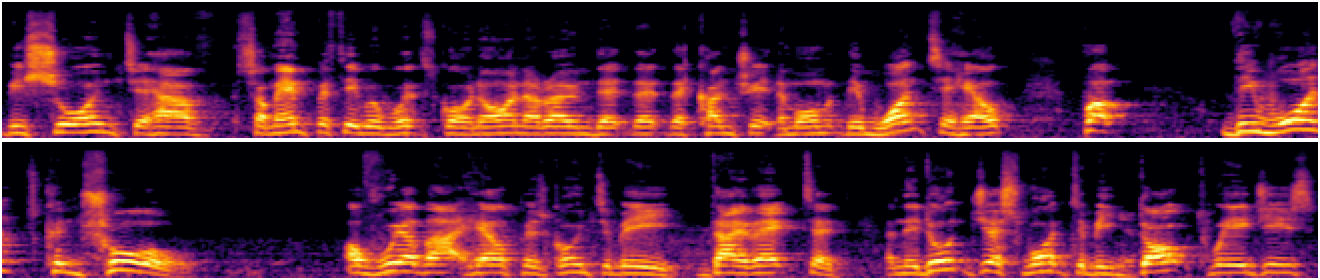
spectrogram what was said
be shown to have some empathy with what's going on around the, the, the country at the moment. They want to help, but they want control of where that help is going to be directed. And they don't just want to be docked wages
